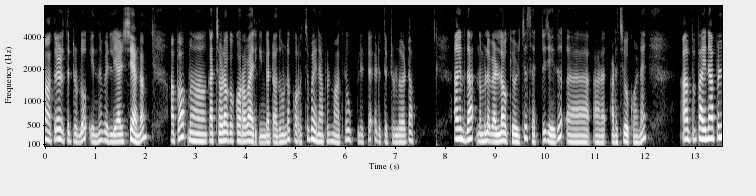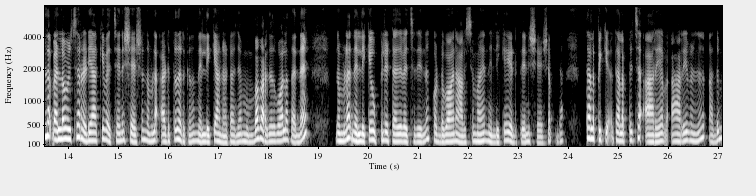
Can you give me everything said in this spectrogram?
മാത്രമേ എടുത്തിട്ടുള്ളൂ. ഇന്ന് വെള്ളിയാഴ്ചയാണ്. അപ്പോൾ കച്ചവടമൊക്കെ കുറവായിരിക്കും കേട്ടോ. അതുകൊണ്ട് കുറച്ച് പൈനാപ്പിൾ മാത്രമേ ഉപ്പിലിട്ട് എടുത്തിട്ടുള്ളൂ കേട്ടോ. അങ്ങനെ ഇതാ നമ്മൾ വെള്ളമൊക്കെ ഒഴിച്ച് സെറ്റ് ചെയ്ത് അടച്ച് വെക്കുവാണ്. അപ്പോൾ പൈനാപ്പിളിൽ വെള്ളം ഒഴിച്ച് റെഡിയാക്കി വെച്ചതിന് ശേഷം നമ്മൾ അടുത്തത് എടുക്കുന്നത് നെല്ലിക്കയാണ് കേട്ടോ. ഞാൻ മുമ്പ് പറഞ്ഞതുപോലെ തന്നെ നമ്മൾ നെല്ലിക്ക ഉപ്പിലിട്ട് വെച്ചതിൽ നിന്ന് കൊണ്ടുപോകാൻ ആവശ്യമായ നെല്ലിക്ക എടുത്തതിന് ശേഷം ഇതാ തിളപ്പിക്കുക തിളപ്പിച്ച് ആറിയ ആറിയ അതും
